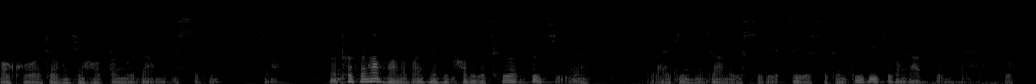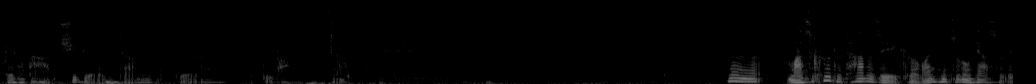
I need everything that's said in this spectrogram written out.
包括交通信号灯的这样的一个识别啊，那特斯拉的话呢，完全是靠这个车自己呢来进行这样的一个识别，这个是跟滴滴自动驾驶有非常大的区别的这样的一个地方啊。那马斯克的他的这个完全自动驾驶的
